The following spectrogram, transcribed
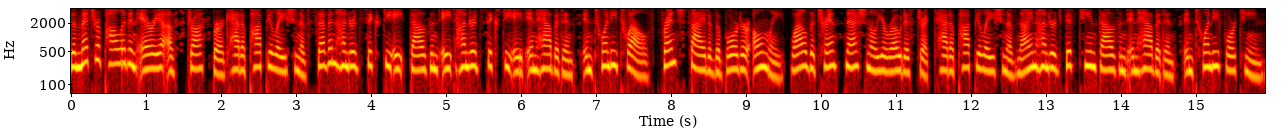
The metropolitan area of Strasbourg had a population of 768,868 inhabitants in 2012 French side of the border only, while the transnational Eurodistrict had a population of 915,000 inhabitants in 2014.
